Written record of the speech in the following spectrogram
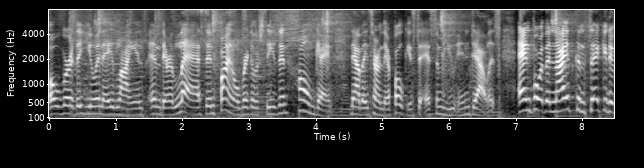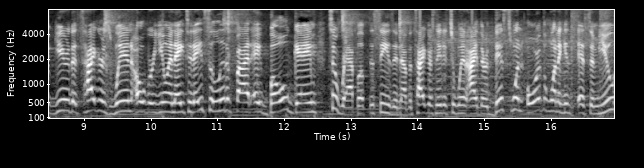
over the UNA Lions in their last and final regular season home game. Now they turn their focus to SMU in Dallas. And for the ninth consecutive year, the Tigers win over UNA today solidified a bowl game to wrap up the season. Now the Tigers needed to win either this one or the one against SMU.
